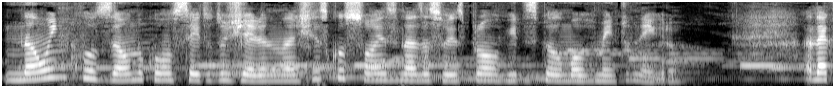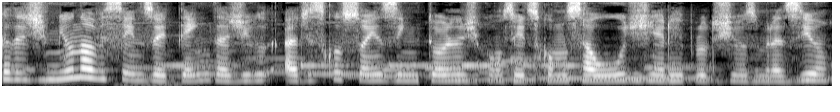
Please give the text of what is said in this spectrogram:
não inclusão no conceito do gênero nas discussões e nas ações promovidas pelo movimento negro. Na década de 1980, as discussões em torno de conceitos como saúde e dinheiro reprodutivo no Brasil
